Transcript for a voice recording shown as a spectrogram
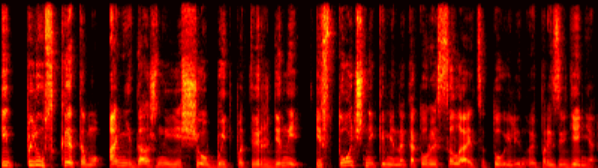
И плюс к этому они должны еще быть подтверждены источниками, на которые ссылается то или иное произведение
